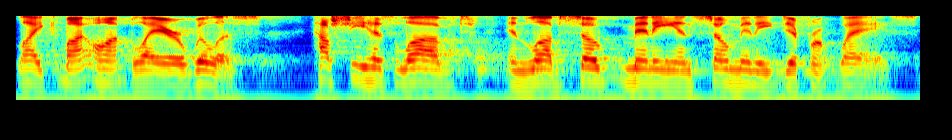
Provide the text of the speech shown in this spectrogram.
like my Aunt Blair Willis, how she has loved and loved so many in so many different ways.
